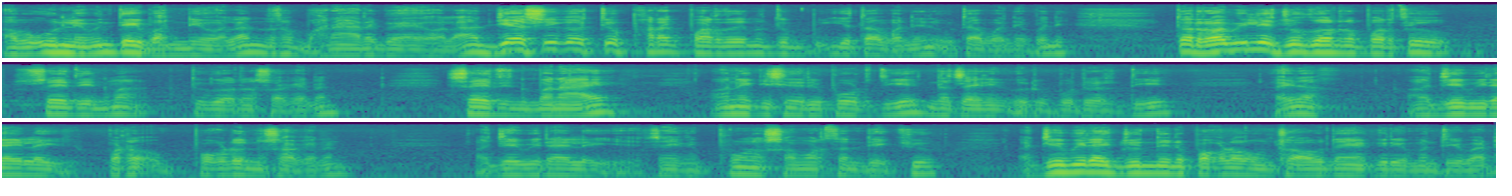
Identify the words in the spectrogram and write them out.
अब उनले पनि त्यही भन्ने होला नत्र भनाएर गएको होला। जेसुकै त्यो फरक पर्दैन त्यो यता भने नि उता भने पनि। तर रविले जो गर्नु पर्थ्यो सय दिनमा त्यो गर्न सकेनन्। सय दिन बनाए अनेक किसिमको रिपोर्ट दिए नचाहिने रिपोर्टहरू दिए होइन? जेबी राईलाई पठ पक्रिन सकेनन्। जेबी राईले चाहिँ नि पूर्ण समर्थन देखियो। जेबी राई जुन दिन पक्राउ हुन्छ अब नयाँ गृहमन्त्रीबाट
